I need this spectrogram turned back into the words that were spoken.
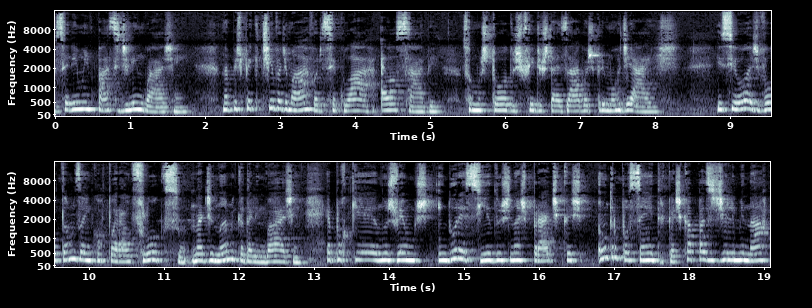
seria um impasse de linguagem. Na perspectiva de uma árvore secular, ela sabe: somos todos filhos das águas primordiais. E se hoje voltamos a incorporar o fluxo na dinâmica da linguagem, é porque nos vemos endurecidos nas práticas antropocêntricas capazes de eliminar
